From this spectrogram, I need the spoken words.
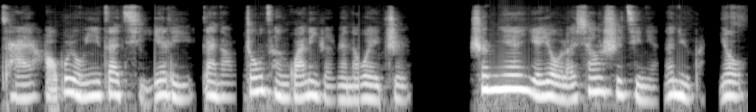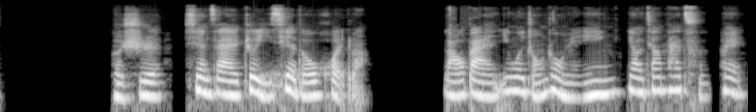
才好不容易在企业里干到了中层管理人员的位置。身边也有了相识几年的女朋友，可是现在这一切都毁了。老板因为种种原因要将他辞退，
